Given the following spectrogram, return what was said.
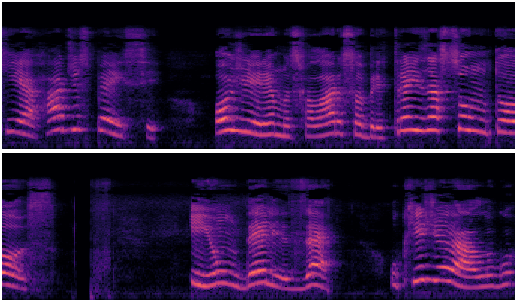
aqui é a Rádio Space. Hoje iremos falar sobre três assuntos. E um deles é o que diálogo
